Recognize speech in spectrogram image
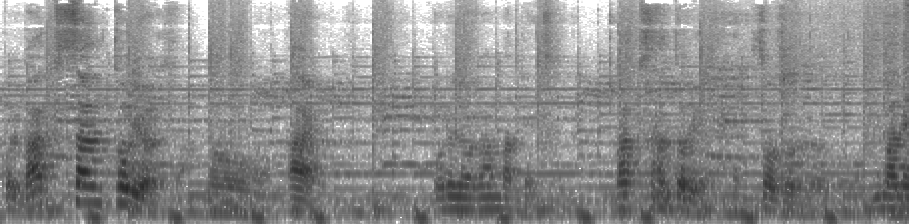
これ爆散トリオですわ。はい。俺が頑張ったやつ。爆散トリオ。そうそうそうそう。今ね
